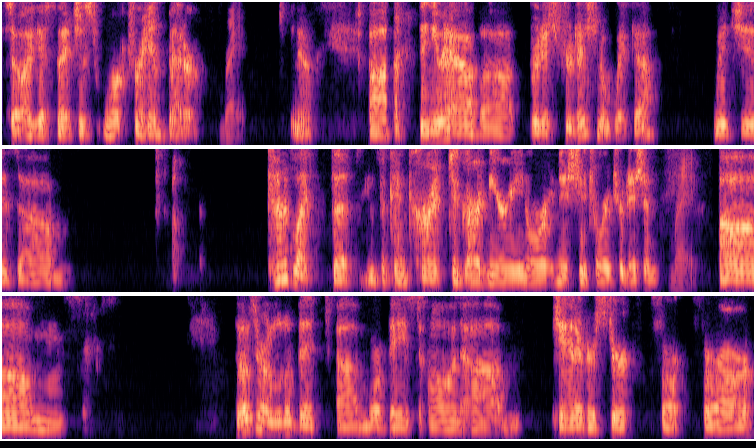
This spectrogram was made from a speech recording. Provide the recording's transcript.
so I guess that just worked for him better. Right. You know. Uh, then you have uh, British traditional Wicca, which is um, kind of like the the concurrent to Gardnerian or initiatory tradition. Right. Um, those are a little bit uh, more based on um, Janet and Stewart Farrar,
